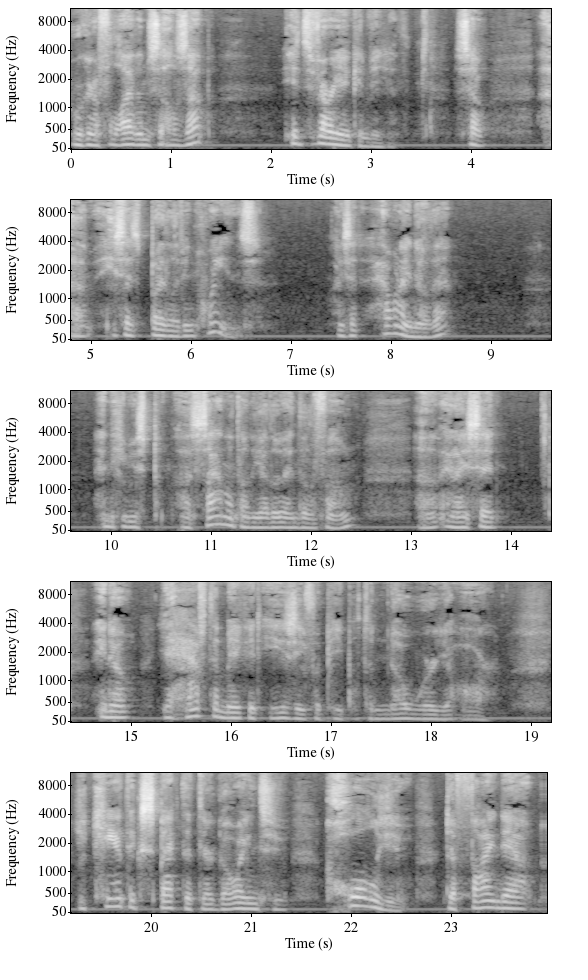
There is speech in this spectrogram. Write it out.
who are going to fly themselves up, it's very inconvenient. So um, he says, but I live in Queens. I said, how would I know that? and he was uh, silent on the other end of the phone. Uh, and I said, You know, you have to make it easy for people to know where you are. You can't expect that they're going to call you to find out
